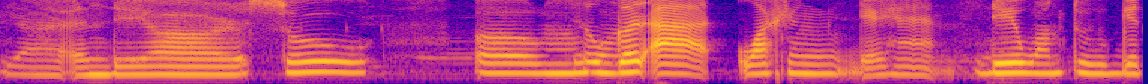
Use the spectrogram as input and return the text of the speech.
Yeah, and they are so um So wa- good at washing their hands. They want to get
